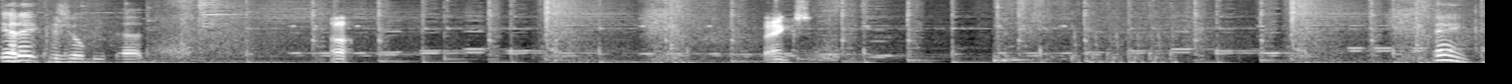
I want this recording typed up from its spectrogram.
Get it? Because you'll be dead. Oh. Thanks. Thanks.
